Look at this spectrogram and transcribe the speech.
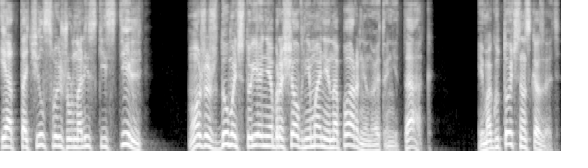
и отточил свой журналистский стиль. Можешь думать, что я не обращал внимания на парня, но это не так. И могу точно сказать,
